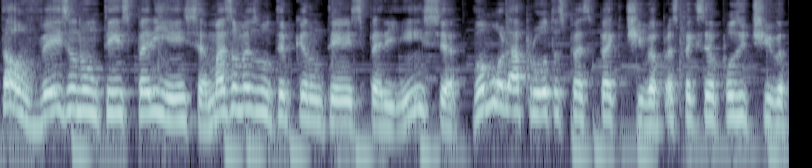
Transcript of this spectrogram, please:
talvez eu não tenha experiência, mas ao mesmo tempo que eu não tenho experiência, vamos olhar para outras perspectivas, perspectiva positiva.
